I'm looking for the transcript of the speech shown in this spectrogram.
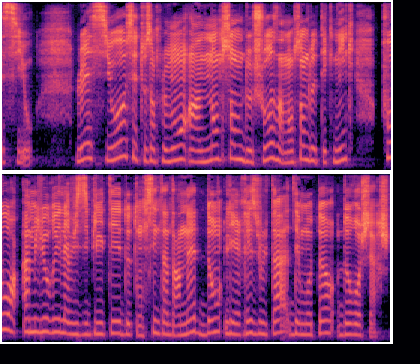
SEO. Le SEO, c'est tout simplement un ensemble de choses, un ensemble de techniques pour améliorer la visibilité de ton site internet dans les résultats des moteurs de recherche.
